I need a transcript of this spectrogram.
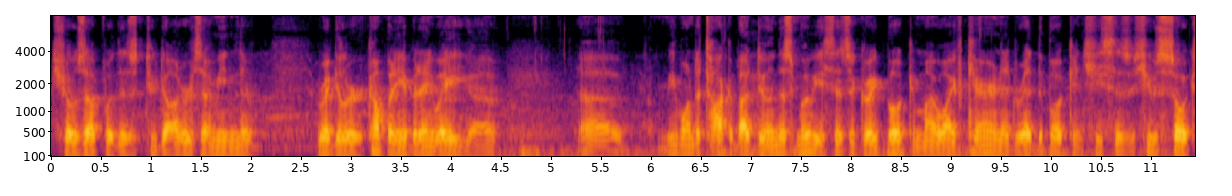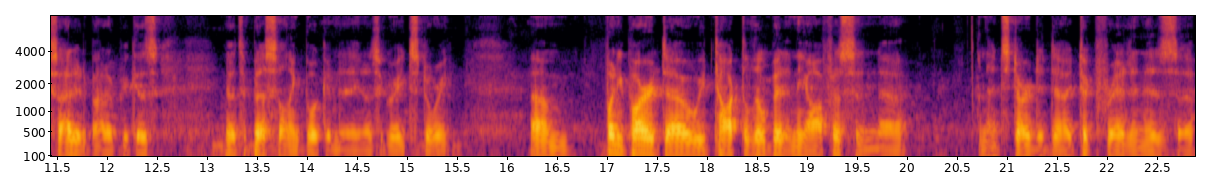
shows up with his two daughters. I mean, they're regular company, but anyway. Uh, uh, he wanted to talk about doing this movie. He says it's a great book, and my wife Karen had read the book, and she says she was so excited about it because you know, it's a best-selling book, and you know, it's a great story. Um, funny part, uh, we talked a little bit in the office, and uh, and then started. Uh, I took Fred and his uh,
